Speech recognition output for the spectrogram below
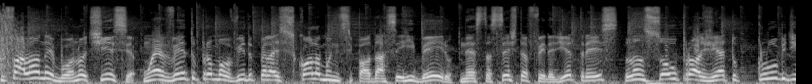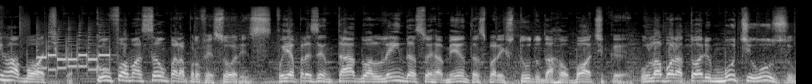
E falando em boa notícia, um evento promovido pela Escola Municipal Darcy Ribeiro, nesta sexta-feira, dia 3, lançou o projeto Clube de Robótica. Com formação para professores, foi apresentado, além das ferramentas para estudo da robótica, o laboratório multiuso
